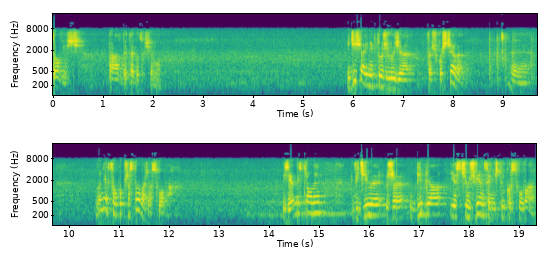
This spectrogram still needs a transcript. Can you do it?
dowieść prawdy tego, co się mówi. I dzisiaj niektórzy ludzie też w Kościele y, no nie chcą poprzestawać na słowach. I z jednej strony widzimy, że Biblia jest czymś więcej niż tylko słowami.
